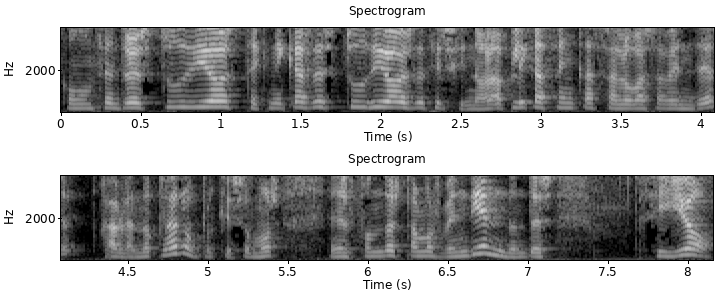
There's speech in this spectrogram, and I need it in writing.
con un centro de estudios, técnicas de estudio, es decir, si no lo aplicas en casa lo vas a vender, hablando claro, porque somos, en el fondo estamos vendiendo. Entonces, si yo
